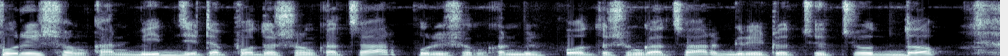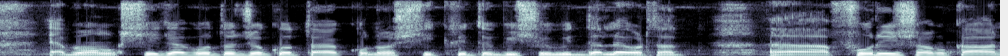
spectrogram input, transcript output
পরিসংখ্যানবিদ, যেটা পদ সংখ্যা চার পরিসংখ্যানবিদ পদ সংখ্যা চার গ্রেড হচ্ছে চোদ্দ, এবং শিক্ষাগত যোগ্যতা কোনো স্বীকৃত বিশ্ববিদ্যালয় অর্থাৎ পরিসংখ্যান,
